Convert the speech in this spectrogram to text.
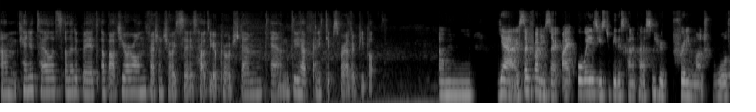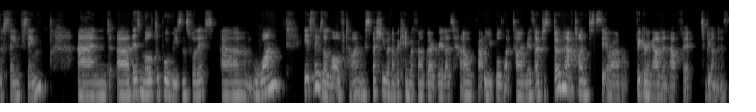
um, can you tell us a little bit about your own fashion choices? How do you approach them? And do you have any tips for other people? Um, yeah, it's so funny. So I always used to be this kind of person who pretty much wore the same thing. And uh, there's multiple reasons for this. Um, one, it saves a lot of time, especially when I became a founder. I realized how valuable that time is. I just don't have time to sit around figuring out an outfit, to be honest.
